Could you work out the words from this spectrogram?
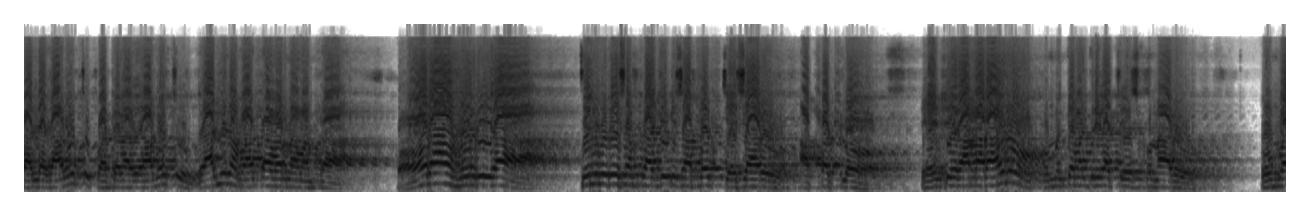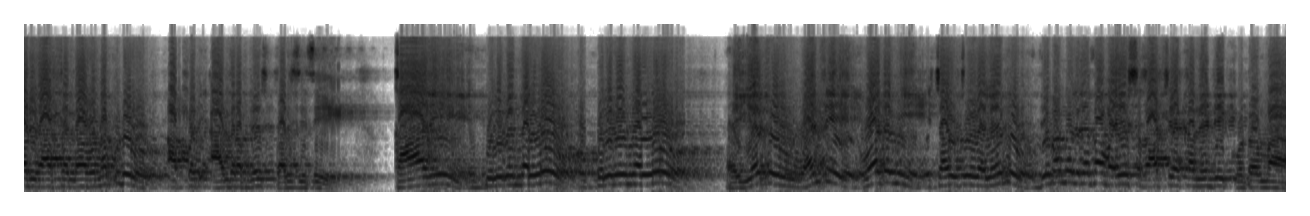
పల్లె కావచ్చు పట్టణాలు కావచ్చు గ్రామీణ వాతావరణం అంతా హోరాహోరీగా తెలుగుదేశం పార్టీకి సపోర్ట్ చేశారు అప్పట్లో. ఎన్టీ రామారావును? ముఖ్యమంత్రిగా చేసుకున్నారు. ఉమ్మడి రాష్ట్రంగా ఉన్నప్పుడు అప్పటి ఆంధ్రప్రదేశ్ పరిస్థితి. కానీ పులివెందల్లో పులివెందల్లో ఎటు వంటి ఓటమి చవి చూడలేదు. దివంగత నేత వైఎస్ రాజశేఖర రెడ్డి కుటుంబం.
